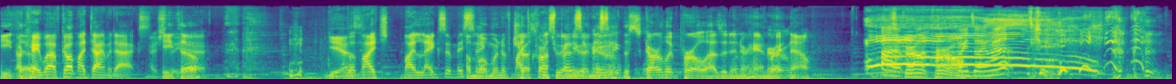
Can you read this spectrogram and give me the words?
Etho, Okay, well I've got my diamond axe. Actually, Etho? yeah. Yes. but my my legs are missing. a missing. moment of trust between you and me. The Scarlet Pearl has it in her hand right Pearl. Now. Scarlet Pearl. What are you talking about?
